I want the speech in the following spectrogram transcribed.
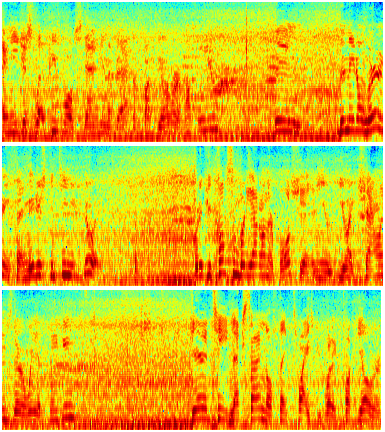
and you just let people stab you in the back or fuck you over or hustle you, then then they don't learn anything. They just continue to do it. But if you call somebody out on their bullshit and you you like challenge their way of thinking, guaranteed next time they'll think twice before they fuck you over.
